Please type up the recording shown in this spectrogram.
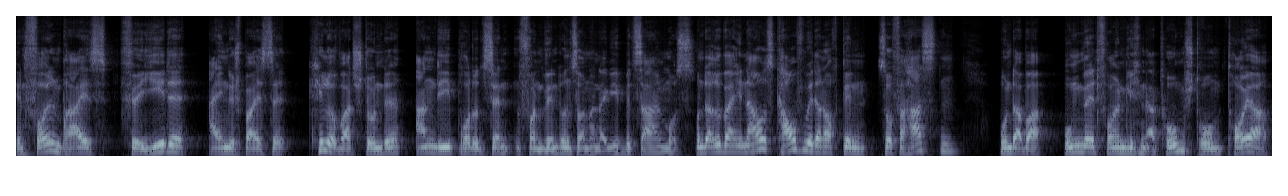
den vollen Preis für jede eingespeiste Kilowattstunde an die Produzenten von Wind- und Sonnenenergie bezahlen muss. Und darüber hinaus kaufen wir dann noch den so verhassten und aber umweltfreundlichen Atomstrom teuer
